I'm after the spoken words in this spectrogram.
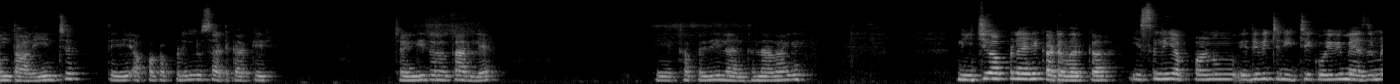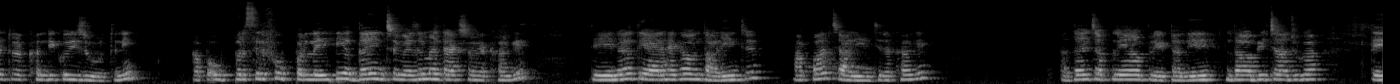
39 ਇੰਚ ਤੇ ਆਪਾਂ ਕੱਪੜੇ ਨੂੰ ਸੈੱਟ ਕਰਕੇ ਚੰਗੀ ਤਰ੍ਹਾਂ ਧਰ ਲਿਆ। ਤੇ ਥੱਪੇ ਦੀ ਲੈਂਥ ਲੈ ਲਾਂਗੇ। ਨੀਚੇ ਆਪਣਾ ਇਹ ਕਟ ਵਰਕ ਆ। ਇਸ ਲਈ ਆਪਾਂ ਨੂੰ ਇਹਦੇ ਵਿੱਚ ਨੀਚੇ ਕੋਈ ਵੀ ਮੈਜ਼ਰਮੈਂਟ ਰੱਖਣ ਦੀ ਕੋਈ ਜ਼ਰੂਰਤ ਨਹੀਂ। ਆਪਾਂ ਉੱਪਰ ਸਿਰਫ ਉੱਪਰ ਲਈ ਹੀ ਅੱਧਾ ਇੰਚ ਮੈਜ਼ਰਮੈਂਟ ਐਕਸਟਰਾ ਰੱਖਾਂਗੇ। ਤੇ ਇਹਨਾਂ ਦਾ ਤਿਆਰ ਹੈਗਾ 39 ਇੰਚ। ਆਪਾਂ 40 ਇੰਚ ਰੱਖਾਂਗੇ। ਅੱਧਾ ਇੰਚ ਆਪਣੀਆਂ ਪਲੇਟਾਂ ਦੇ ਦਾਬ ਵਿੱਚ ਆ ਜਾਊਗਾ ਤੇ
